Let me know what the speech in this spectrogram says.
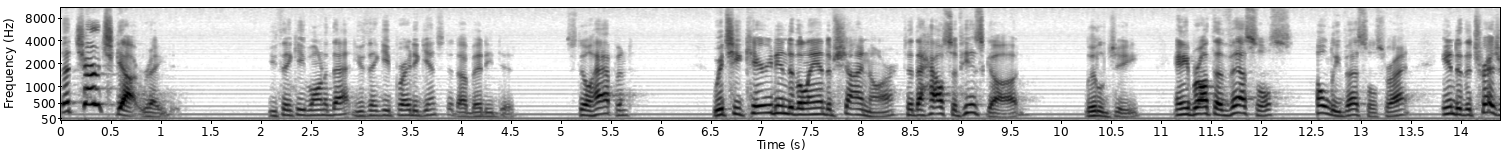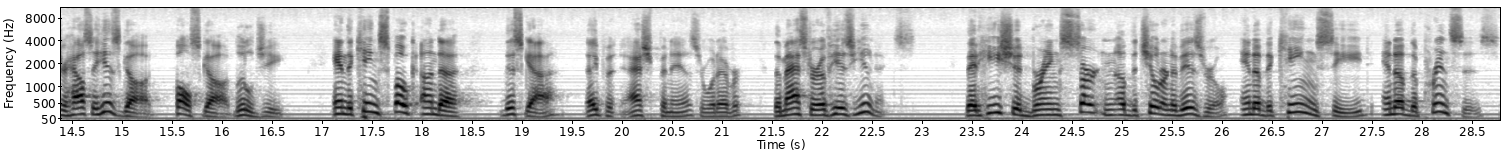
The church got raided. You think he wanted that? You think he prayed against it? I bet he did. Still happened. Which he carried into the land of Shinar, to the house of his God, little g. And he brought the vessels, holy vessels, right, into the treasure house of his God, false God, little g. And the king spoke unto this guy, Ashpenaz or whatever, the master of his eunuchs, that he should bring certain of the children of Israel, and of the king's seed, and of the princes,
